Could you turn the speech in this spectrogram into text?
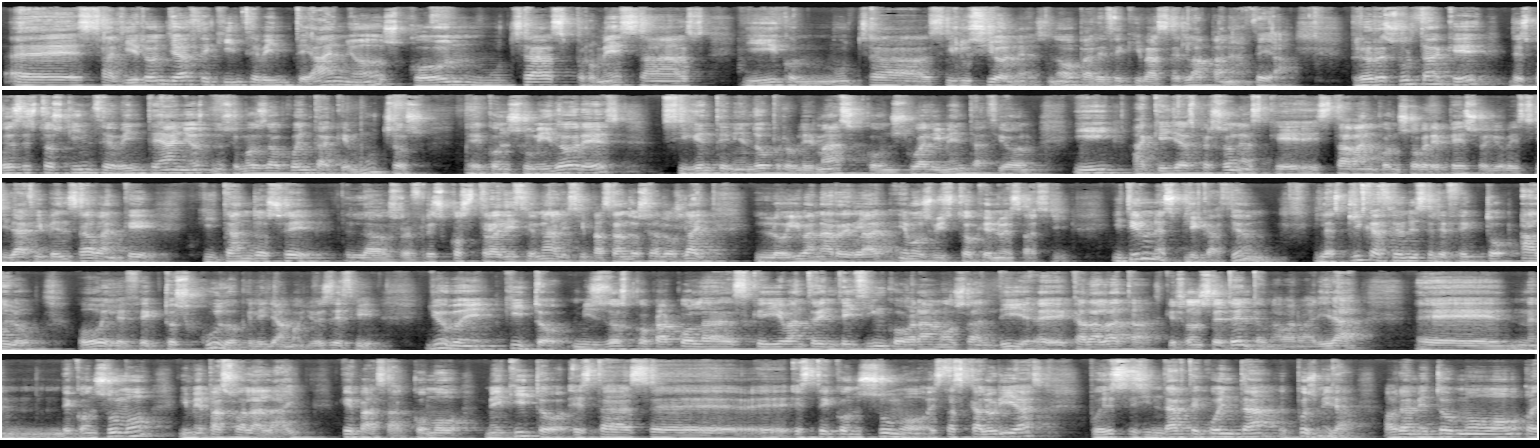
eh, salieron ya hace 15, 20 años con muchas promesas y con muchas ilusiones, ¿no? Parece que iba a ser la panacea. Pero resulta que después de estos 15 o 20 años nos hemos dado cuenta que muchos eh, consumidores siguen teniendo problemas con su alimentación y aquellas personas que estaban con sobrepeso y obesidad y pensaban que quitándose los refrescos tradicionales y pasándose a los light lo iban a arreglar, hemos visto que no es así. Y tiene una explicación. la explicación es el efecto halo o el efecto escudo que le llamo yo. Es decir, yo me quito mis dos Coca-Colas que llevan 35 gramos al día, eh, cada lata, que son 70, una barbaridad eh, de consumo, y me paso a la light. ¿Qué pasa? Como me quito estas, eh, este consumo, estas calorías, pues sin darte cuenta, pues mira, ahora me tomo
